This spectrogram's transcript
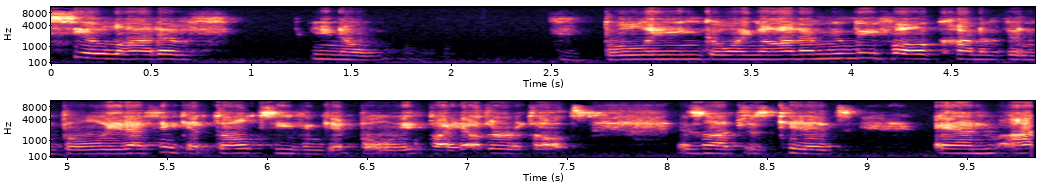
see a lot of, you know, bullying going on. I mean, we've all kind of been bullied. I think adults even get bullied by other adults. It's not just kids. And I,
